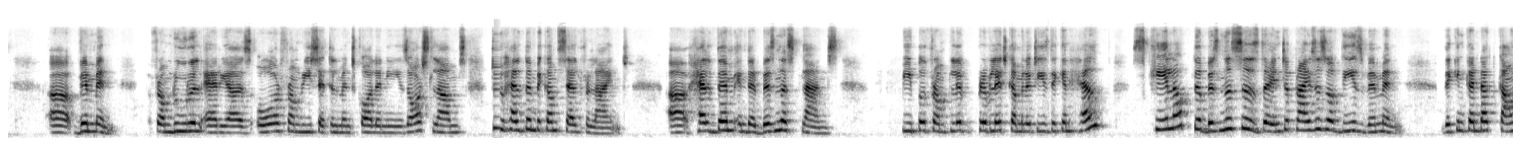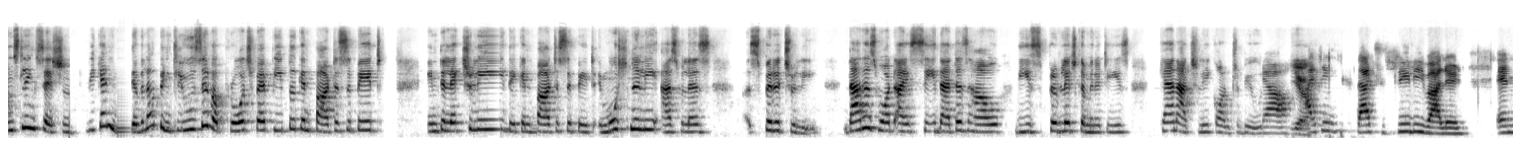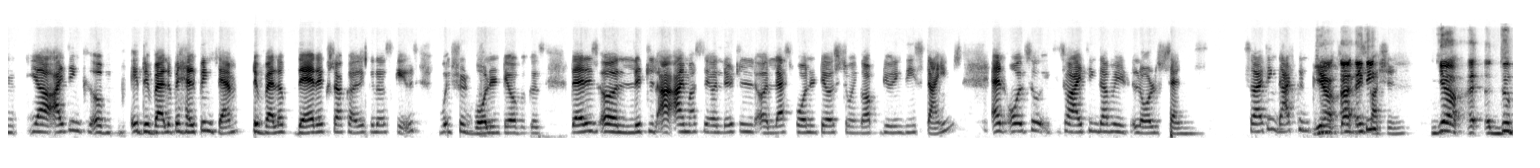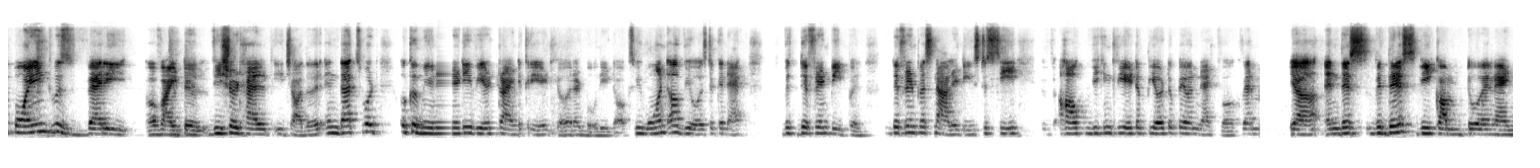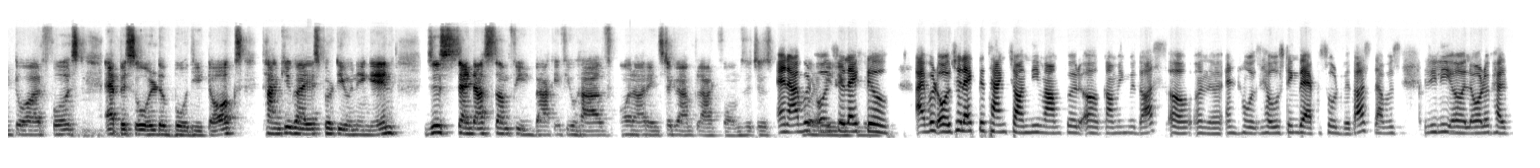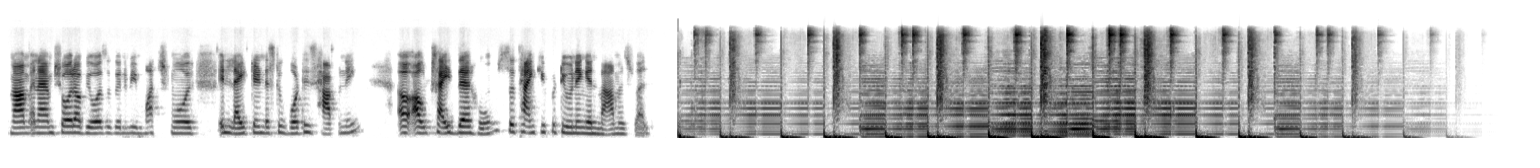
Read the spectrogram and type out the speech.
uh, women from rural areas or from resettlement colonies or slums to help them become self-reliant, uh, help them in their business plans. People from privileged communities, they can help scale up the businesses, the enterprises of these women. They can conduct counseling sessions. We can develop inclusive approach where people can participate intellectually, they can participate emotionally as well as uh, spiritually. That is what I see. That is how these privileged communities can actually contribute. Yeah, yeah. I think that's really valid and yeah i think um, it developing helping them develop their extracurricular skills we should volunteer because there is a little i, I must say a little uh, less volunteers showing up during these times. And also so i think that made a lot of sense. So i think that concludes yeah I, I think yeah I, the point was very uh, vital. We should help each other. And that's what a community we are trying to create here at bodhi talks. We want our viewers to connect with different people, different personalities to see how we can create a peer-to-peer network where yeah and this with this we come to an end to our first episode of bodhi talks. Thank you guys for tuning in. Just send us some feedback if you have on our instagram platforms which is and i would also like to I would also like to thank Chandni ma'am for uh, coming with us uh, and host, hosting the episode with us. That was really a lot of help, ma'am. And I'm sure our viewers are going to be much more enlightened as to what is happening uh, outside their homes. So thank you for tuning in, ma'am, as well.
